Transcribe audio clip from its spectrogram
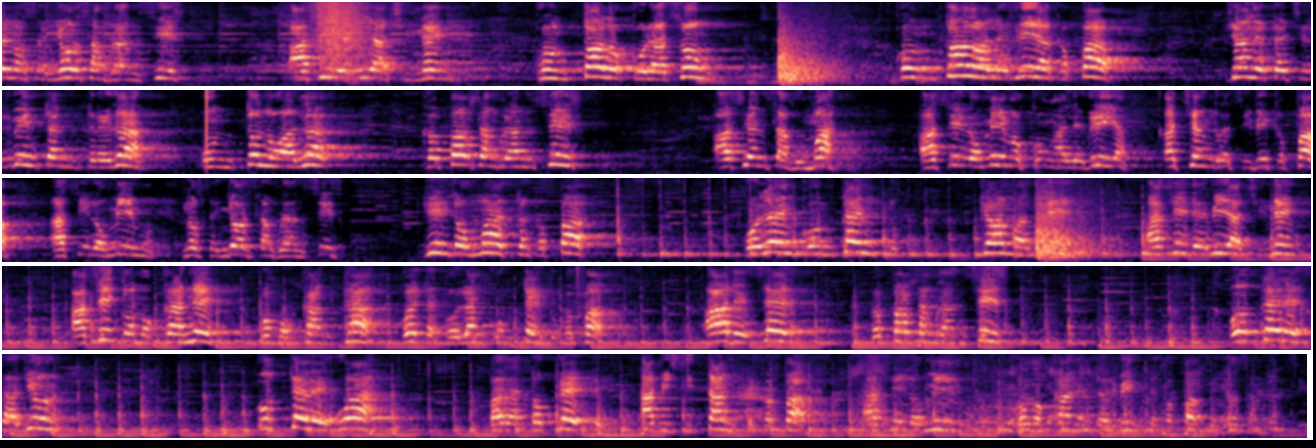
Señor San Francisco, así decía Chinén, con todo corazón, con toda alegría capaz, ya le te chervinta entregar un tono alá, capaz San Francisco, así en Sajumá, así lo mismo con alegría, cachan recibir capaz, así lo mismo, no Señor San Francisco, yendo más tan capaz, en contento, que así debía Chinén, así como Cané, como Cancá, pues te colán contento, papá. Ha de ser, papá San Francisco. Usted desayuno, usted ve para topete, a visitante, papá. Así lo mismo, como Cane Tervinte, papá, señor San Francisco.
